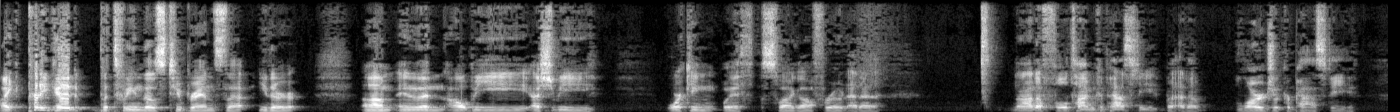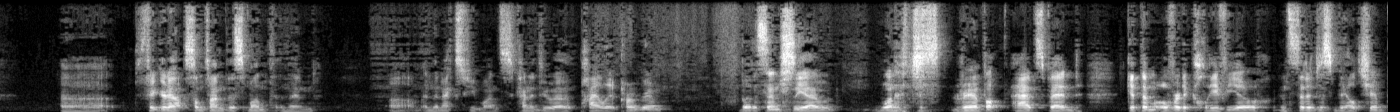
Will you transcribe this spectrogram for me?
like, pretty good between those two brands that either, um, and then I'll be, I should be working with Swag Off Road at a, not a full time capacity, but at a larger capacity, uh, figured out sometime this month and then um, in the next few months, kind of do a pilot program. But essentially, I would want to just ramp up ad spend, get them over to Klaviyo instead of just Mailchimp.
